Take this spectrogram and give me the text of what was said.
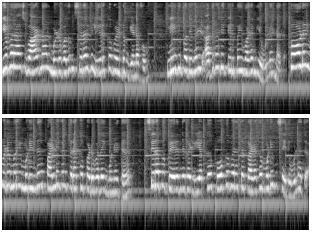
யுவராஜ் வாழ்நாள் முழுவதும் சிறையில் இருக்க வேண்டும் எனவும் நீதிபதிகள் அதிரடி தீர்ப்பை வழங்கியுள்ளனர். கோடை விடுமுறை முடிந்து பள்ளிகள் திறக்கப்படுவதை முன்னிட்டு சிறப்பு பேருந்துகள் இயக்க போக்குவரத்து கழகம் முடிவு செய்துள்ளது.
